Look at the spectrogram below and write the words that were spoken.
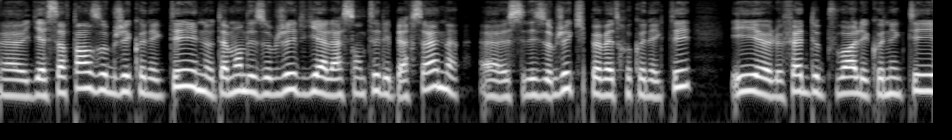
Euh, il y a certains objets connectés, notamment des objets liés à la santé des personnes. Euh, c'est des objets qui peuvent être connectés et le fait de pouvoir les connecter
